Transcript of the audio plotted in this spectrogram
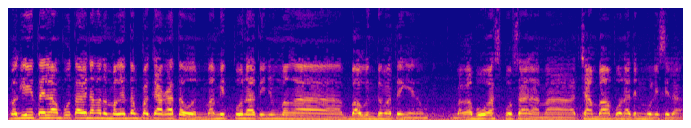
maghihintay lang po tayo ng ano, magandang pagkakataon. Ma-meet po natin yung mga bagong dumating eh no. Baka bukas po sana ma-chambahan po natin muli sila.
